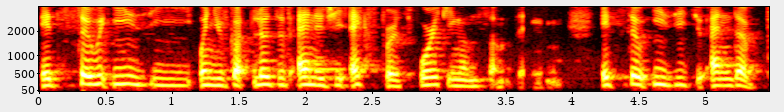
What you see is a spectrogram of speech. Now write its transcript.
it's so easy when you've got loads of energy experts working on something. It's so easy to end up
